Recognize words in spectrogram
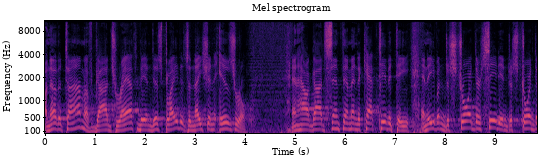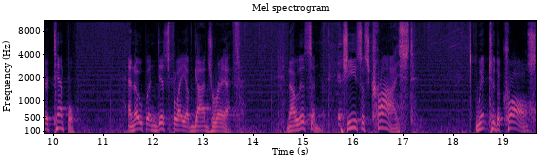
Another time of God's wrath being displayed is the nation Israel and how God sent them into captivity and even destroyed their city and destroyed their temple. An open display of God's wrath. Now listen, Jesus Christ went to the cross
